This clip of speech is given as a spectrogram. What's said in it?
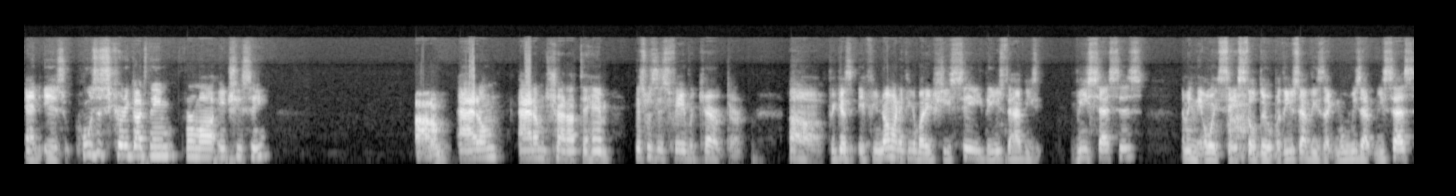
and is who's the security guard's name from uh, HCC? Adam, Adam. Adam. Shout out to him. This was his favorite character uh, because if you know anything about HCC, they used to have these recesses. I mean, they always say still do, but they used to have these like movies at recess.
